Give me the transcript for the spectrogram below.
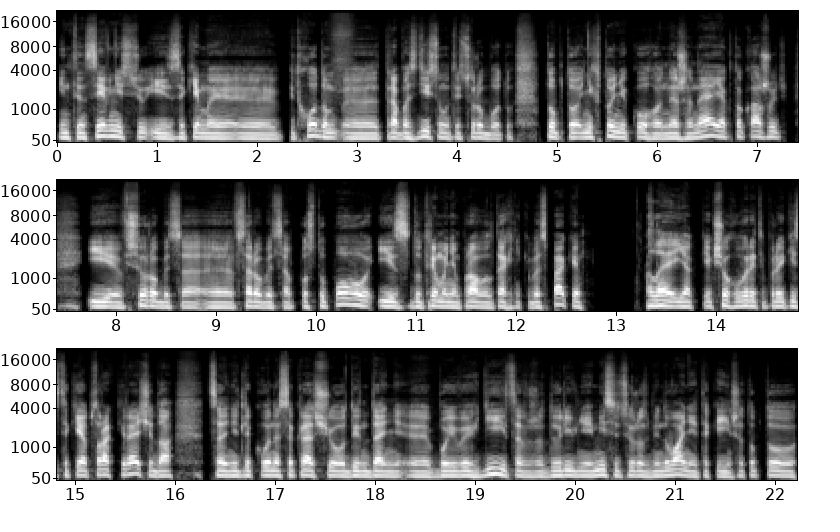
інтенсивністю і з яким е, підходом треба здійснювати цю роботу. Тобто ніхто нікого не жене, як то кажуть, і все робиться, все робиться поступово і з дотриманням правил техніки безпеки. Але як якщо говорити про якісь такі абстрактні речі, да, це ні для кого не секрет, що один день е, бойових дій це вже дорівнює місяцю розмінування і таке інше. Тобто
